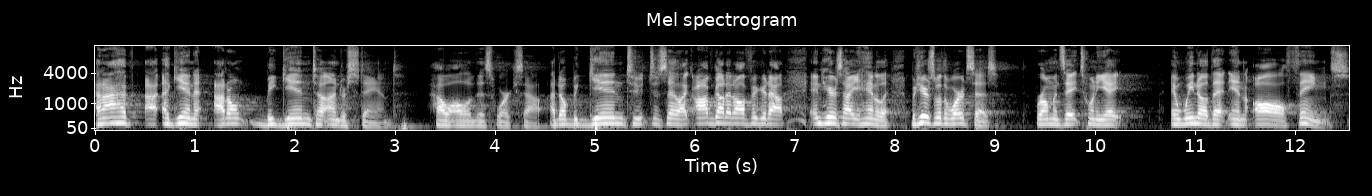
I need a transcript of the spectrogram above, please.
And I have, again, I don't begin to understand how all of this works out. I don't begin to, to say, like, oh, I've got it all figured out, and here's how you handle it. But here's what the word says Romans 8 28. And we know that in all things,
